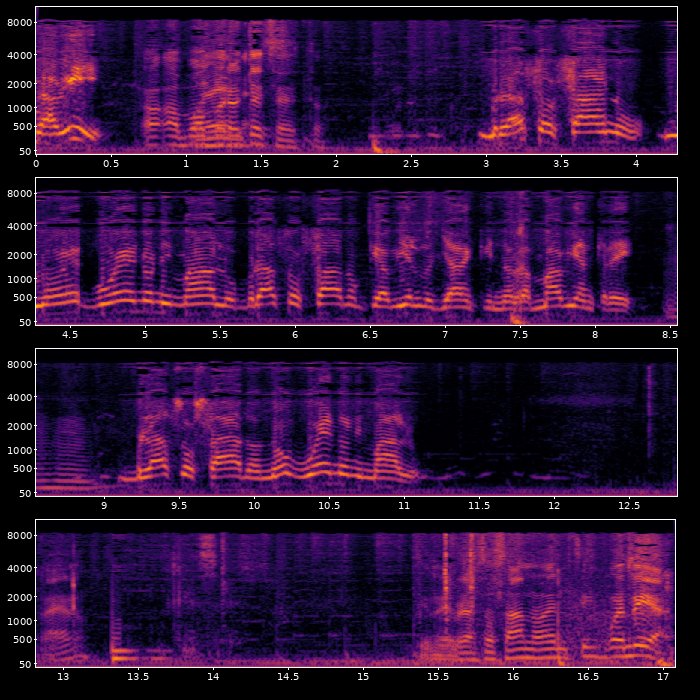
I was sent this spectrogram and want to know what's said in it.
David, Oh, oh, vos, pero ¿qué es esto? brazo sano, no es bueno ni malo, brazo sano que había en los Yankees, nada más habían tres. Brazo sano, no bueno ni malo. Bueno, ¿qué es eso? Tiene el brazo sano él, sí. Buen día.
